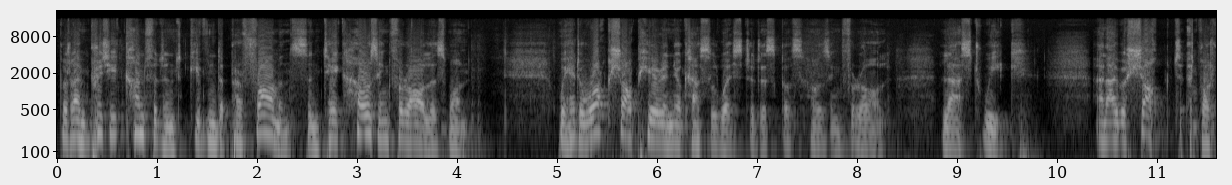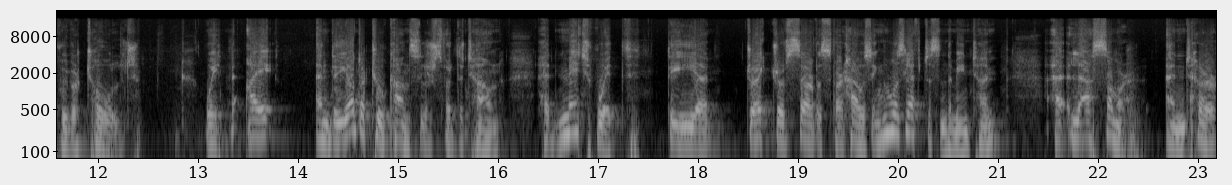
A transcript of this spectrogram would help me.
but I'm pretty confident given the performance and take housing for all as one. We had a workshop here in Newcastle West to discuss housing for all last week, and I was shocked at what we were told. We, I and the other two councillors for the town had met with the uh, Director of Service for Housing, who has left us in the meantime, uh, last summer, and her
